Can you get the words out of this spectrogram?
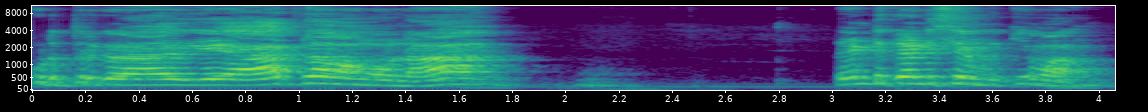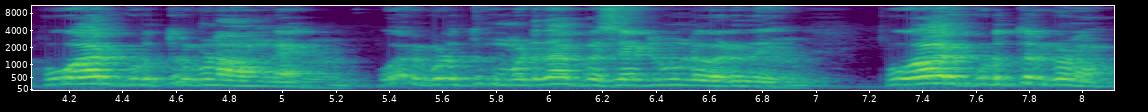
கொடுத்துருக்க யாருக்கெல்லாம் வாங்குவோம்னா ரெண்டு கண்டிஷன் முக்கியமா புகார் கொடுத்துருக்கணும் அவங்க. புகார் கொடுத்துக்க மட்டும் தான் இப்போ செட்டில்மெண்ட் வருது. புகார் கொடுத்துருக்கணும்.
